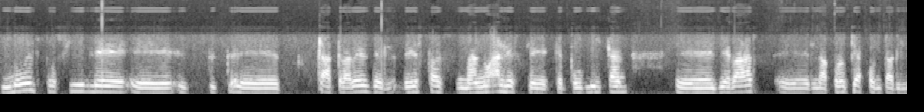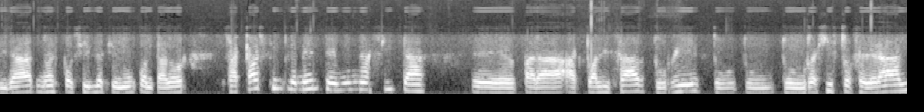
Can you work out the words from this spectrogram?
no es posible eh, eh, a través de, estas manuales que, publican eh, llevar la propia contabilidad, no es posible sin un contador sacar simplemente una cita para actualizar tu RIF, tu, tu, tu registro federal,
